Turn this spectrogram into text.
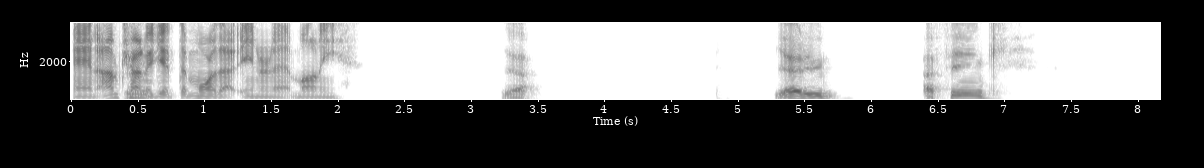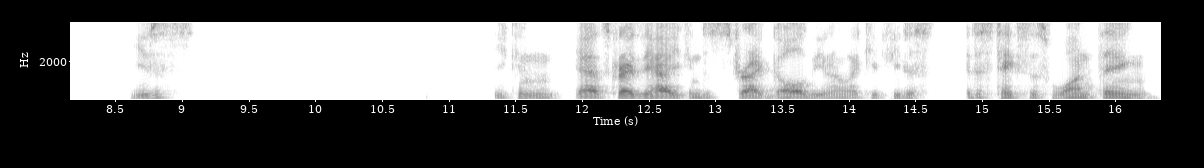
And I'm trying to get the more of that internet money. Yeah. Yeah, dude. I think you just you can yeah, it's crazy how you can just strike gold, you know, like if you just it just takes this one thing.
